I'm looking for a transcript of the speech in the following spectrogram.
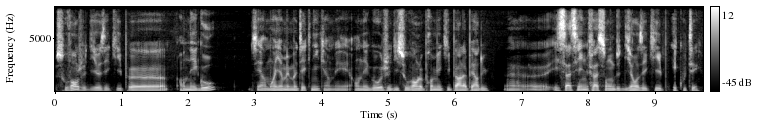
Souvent, je dis aux équipes euh, en égo, c'est un moyen mémotechnique, hein, mais en égo, je dis souvent le premier qui parle a perdu. Euh, et ça, c'est une façon de dire aux équipes écoutez,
